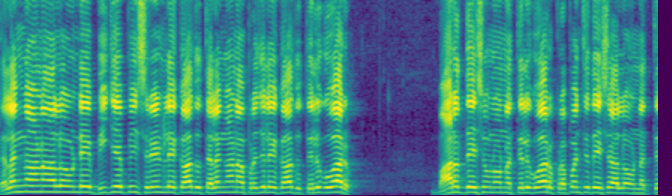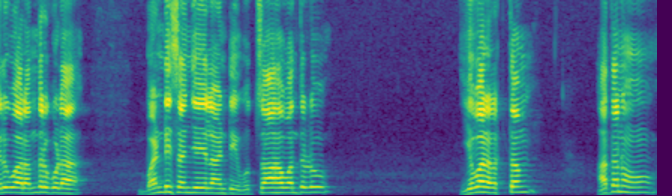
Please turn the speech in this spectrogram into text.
తెలంగాణలో ఉండే బీజేపీ శ్రేణులే కాదు తెలంగాణ ప్రజలే కాదు తెలుగువారు. భారతదేశంలో ఉన్న తెలుగువారు ప్రపంచ దేశాల్లో ఉన్న తెలుగువారందరూ కూడా బండి సంజయ్ లాంటి ఉత్సాహవంతుడు. యువ రక్తం. అతను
